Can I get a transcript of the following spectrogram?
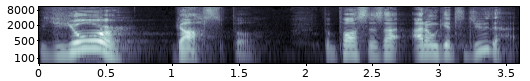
your gospel. But Paul says, I, I don't get to do that.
